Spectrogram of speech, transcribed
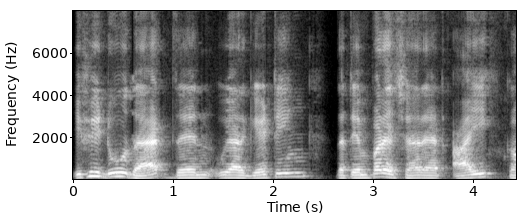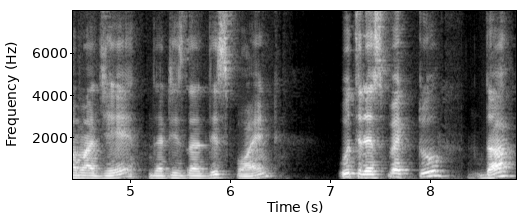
If we do that, then we are getting the temperature at i comma j, that is the this point, with respect to the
